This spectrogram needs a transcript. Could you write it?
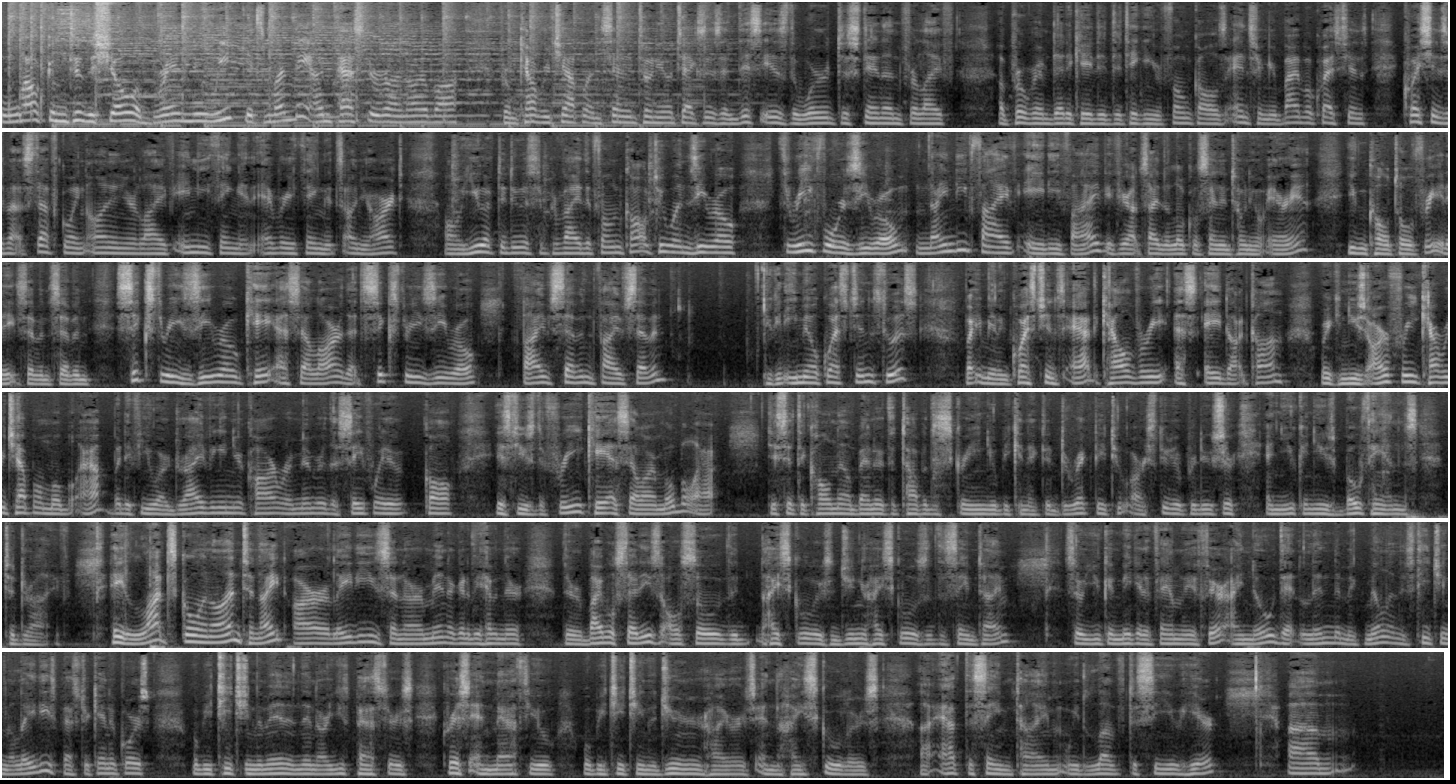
Welcome to the show, a brand new week. It's Monday. I'm Pastor Ron Arbaugh from Calvary Chapel in San Antonio, Texas, and this is the Word to Stand On for Life, a program dedicated to taking your phone calls, answering your Bible questions, questions about stuff going on in your life, anything and everything that's on your heart. All you have to do is to provide the phone call, 210 340 9585. If you're outside the local San Antonio area, you can call toll free at 877 630 KSLR. That's 630 5757. You can email questions to us by emailing questions at calvarysa.com, or you can use our free Calvary Chapel mobile app. But if you are driving in your car, remember the safe way to call is to use the free KSLR mobile app. Just hit the call now banner at the top of the screen. You'll be connected directly to our studio producer, and you can use both hands to drive. Hey, lots going on tonight. Our ladies and our men are going to be having their their Bible studies. Also, the high schoolers and junior high schoolers at the same time. So you can make it a family affair. I know that Linda McMillan is teaching the ladies. Pastor Ken, of course, will be teaching the men, and then our youth pastors, Chris and Matthew, will be teaching the junior hires and the high schoolers uh, at the same time. We'd love to see you here. Um,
